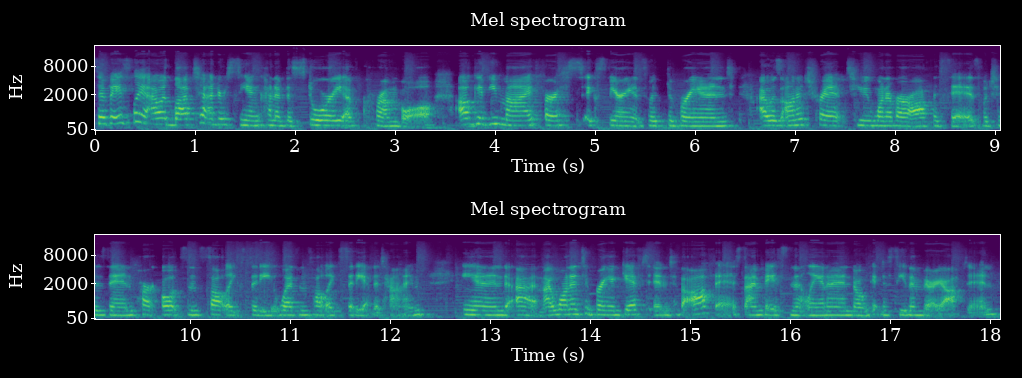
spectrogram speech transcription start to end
So basically, I would love to understand kind of the story of Crumbl. I'll give you my first experience with the brand. I was on a trip to one of our offices, which is in Park, it's in Salt Lake City. It was in Salt Lake City at the time. And um, I wanted to bring a gift into the office. I'm based in Atlanta and don't get to see them very often.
